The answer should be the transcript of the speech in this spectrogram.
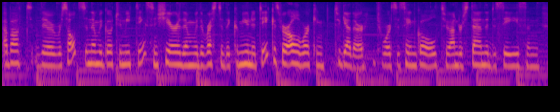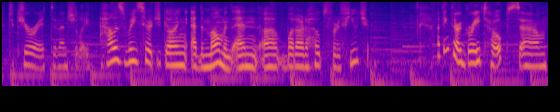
about the results and then we go to meetings and share them with the rest of the community because we're all working together towards the same goal to understand the disease and to cure it eventually. How is research going at the moment, and uh, what are the hopes for the future? I think there are great hopes. Um,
